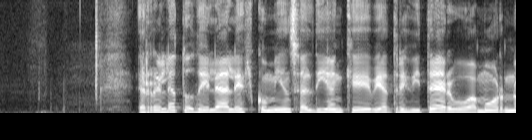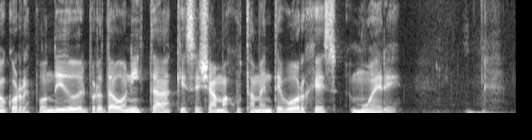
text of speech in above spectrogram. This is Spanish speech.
El relato del Aleph comienza el día en que Beatriz Viterbo, amor no correspondido del protagonista, que se llama justamente Borges, muere.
